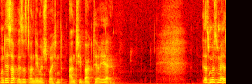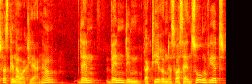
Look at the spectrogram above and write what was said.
Und deshalb ist es dann dementsprechend antibakteriell. Das müssen wir etwas genauer klären. Ja? Denn wenn dem Bakterium das Wasser entzogen wird,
